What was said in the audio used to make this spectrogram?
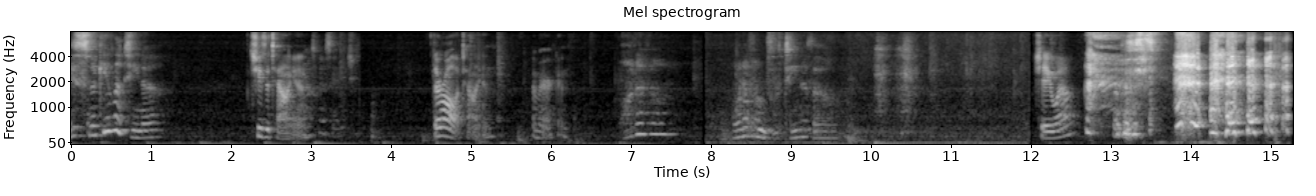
Is Snooki Latina? she's I Italian. was gonna say she- They're all Italian, American. One of them. One of them's Latina though. JWoww.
